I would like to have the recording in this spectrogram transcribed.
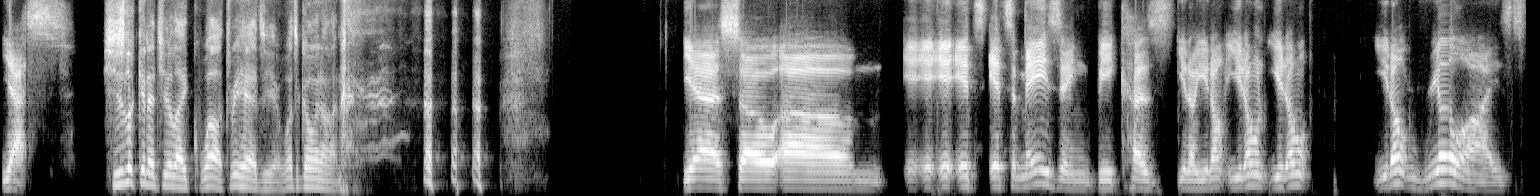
Yes. She's looking at you like, well, three heads here. What's going on? yeah. So um, it, it, it's it's amazing because you know you don't you don't you don't you don't realize,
